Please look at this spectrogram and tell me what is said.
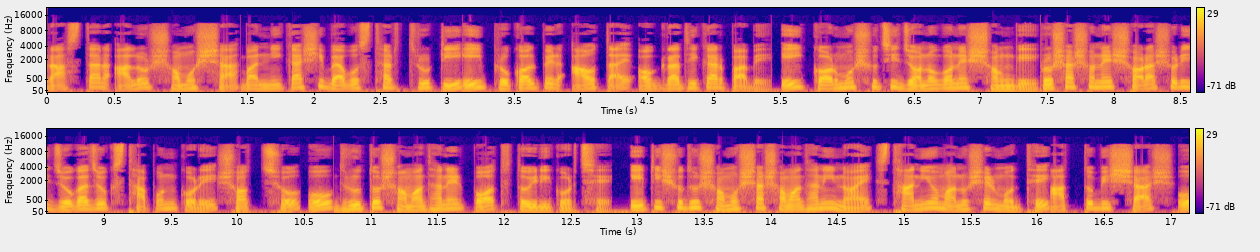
রাস্তার আলোর সমস্যা বা নিকাশি ব্যবস্থার ত্রুটি এই প্রকল্পের আওতায় অগ্রাধিকার পাবে। এই কর্মসূচি জনগণের সঙ্গে প্রশাসনের সরাসরি যোগাযোগ স্থাপন করে স্বচ্ছ ও দ্রুত সমাধানের পথ তৈরি করছে। এটি শুধু সমস্যা সমাধানই নয়, স্থানীয় মানুষের মধ্যে আত্মবিশ্বাস ও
